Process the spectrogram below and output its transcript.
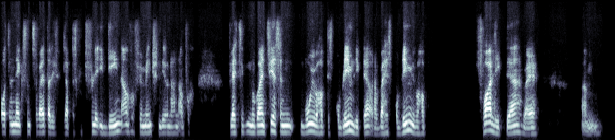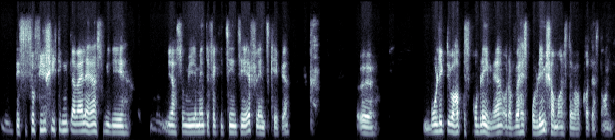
Bottlenecks und so weiter. Ich glaube, es gibt viele Ideen einfach für Menschen, die dann einfach vielleicht noch gar nicht sicher sind, wo überhaupt das Problem liegt, ja, oder welches Problem überhaupt vorliegt, ja, weil ähm, das ist so vielschichtig mittlerweile, ja, so wie die, ja, so wie im Endeffekt die CNCF-Landscape, ja. Äh, wo liegt überhaupt das Problem, ja? Oder welches Problem schauen wir uns da überhaupt gerade erst an?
